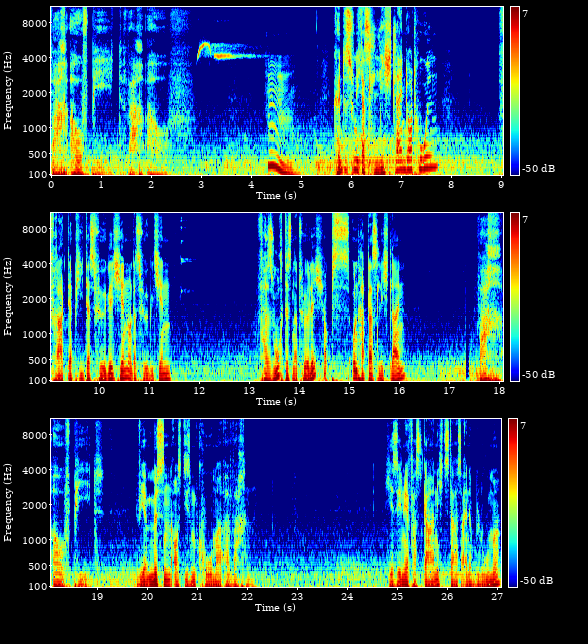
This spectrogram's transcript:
Wach auf, Pete, wach auf. Hm, könntest du nicht das Lichtlein dort holen? fragt der Pete das Vögelchen und das Vögelchen versucht es natürlich, hops, und hat das Lichtlein. Wach auf, Pete. Wir müssen aus diesem Koma erwachen. Hier sehen wir fast gar nichts, da ist eine Blume.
